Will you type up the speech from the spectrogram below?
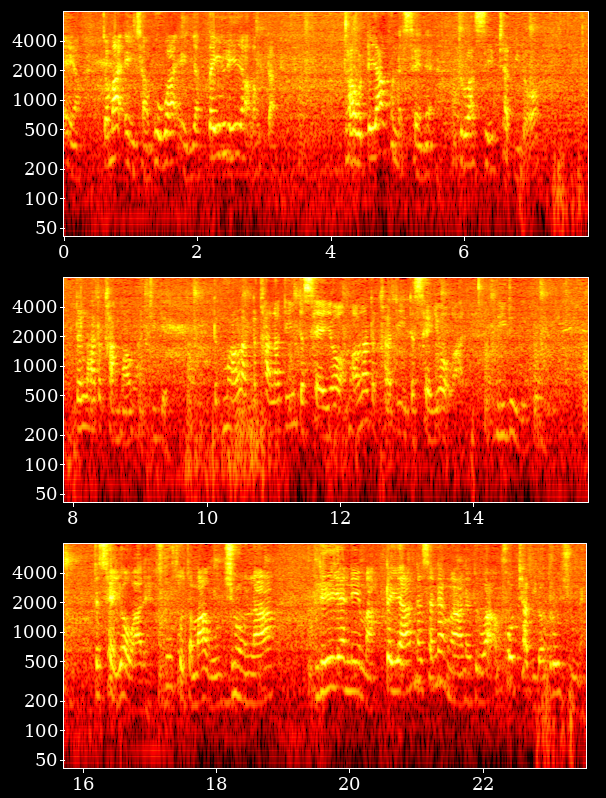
အိမ်อ่ะကျမအိမ်ချံဘိုးဘွားအိမ်က3400လောက်တက်ဒါကို190နဲ့သူတို့ကဈေးဖြတ်ပြီးတော့တလားတစ်ခါမောင်းလာကြည့်တယ်တမောင်းလာတစ်ခါလာတင်း30ရော့မောင်းလာတစ်ခါတင်း30ရော့ပါတယ်နီးတူ လေး30ရော့ပါတယ်သူဆိုကျမကိုဂျွန်လာ၄ရက်နေ့မှာ125နဲ့သူတို့ကအဖို့ဖြတ်ပြီးတော့သူတို့ယူမယ်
